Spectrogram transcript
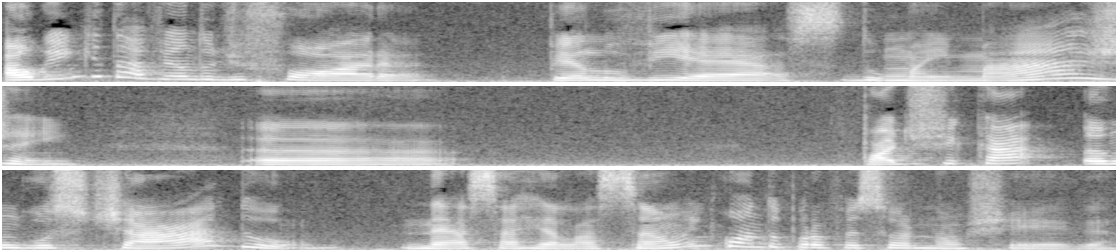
alguém que está vendo de fora pelo viés de uma imagem, uh, pode ficar angustiado nessa relação enquanto o professor não chega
